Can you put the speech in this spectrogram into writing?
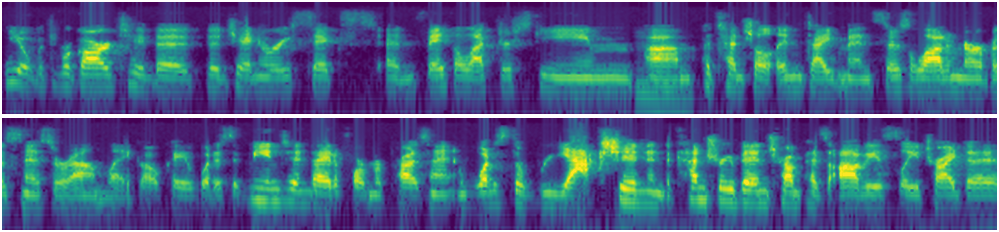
you know, with regard to the the January 6th and fake elector scheme, mm. um, potential indictments, there's a lot of nervousness around like, okay, what does it mean to indict a former president? And what has the reaction in the country been? Trump has obviously tried to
